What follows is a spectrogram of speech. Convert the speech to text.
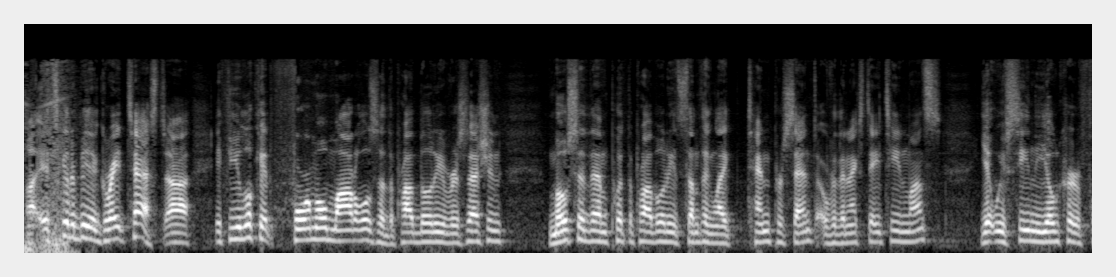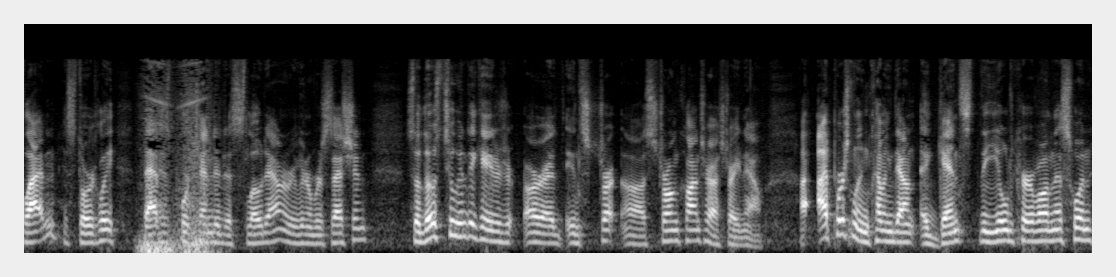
Uh, it's going to be a great test. Uh, if you look at formal models of the probability of recession, most of them put the probability at something like 10% over the next 18 months. Yet we've seen the yield curve flatten historically. That has portended a slowdown or even a recession. So those two indicators are in uh, strong contrast right now. I, I, personally am coming down against the yield curve on this one.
